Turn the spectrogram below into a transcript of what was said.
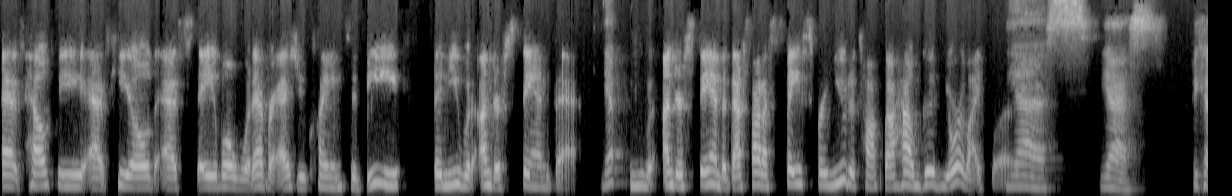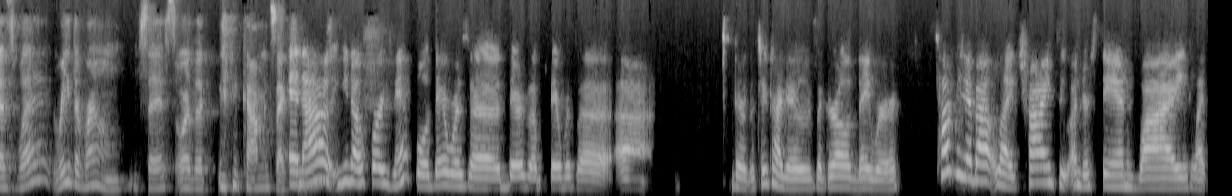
as healthy, as healed, as stable, whatever as you claim to be, then you would understand that. Yep. You understand that that's not a space for you to talk about how good your life was. Yes. Yes. Because what? Read the room, sis, or the comment section. And I, you know, for example, there was a there's a there was a uh there was a TikTok, it was a girl, they were talking about like trying to understand why like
